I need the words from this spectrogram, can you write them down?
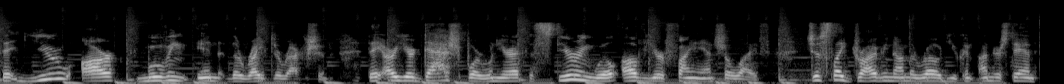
that you are moving in the right direction. They are your dashboard when you're at the steering wheel of your financial life. Just like driving on the road, you can understand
